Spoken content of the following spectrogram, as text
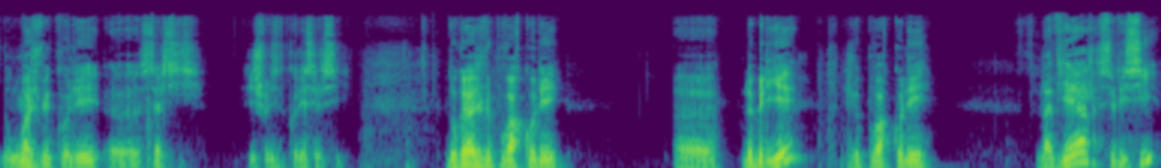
Donc moi, je vais coller euh, celle-ci. J'ai choisi de coller celle-ci. Donc là, je vais pouvoir coller euh, le bélier. Je vais pouvoir coller la vierge, celui-ci.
